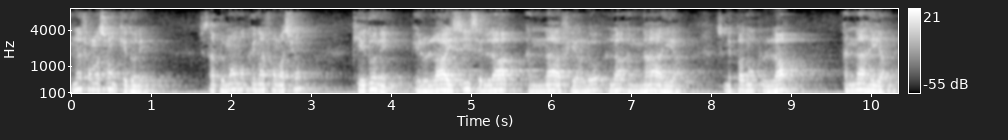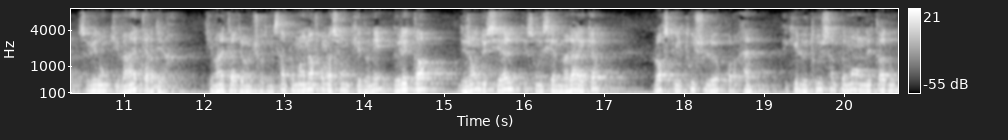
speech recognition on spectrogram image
une information qui est donnée. C'est simplement donc une information qui est donné. Et le la ici, c'est la nafiya, la nahiya. Ce n'est pas donc le la An-Nahiya, celui donc qui va interdire, qui va interdire une chose, mais simplement une information qui est donnée de l'état des gens du ciel, qui sont ici al-Malaika, lorsqu'ils touchent le Coran, et qu'ils le touchent simplement en état donc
